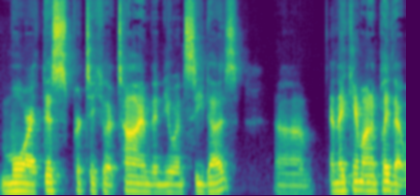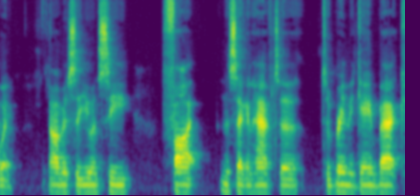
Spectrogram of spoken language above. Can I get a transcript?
more at this particular time than UNC does. Um, and they came out and played that way. Obviously, UNC fought in the second half to to bring the game back,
